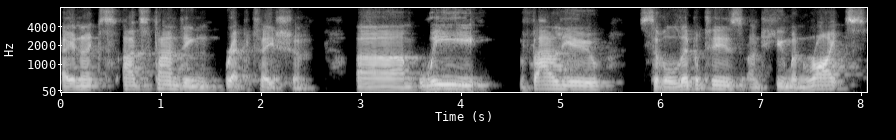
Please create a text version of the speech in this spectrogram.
an outstanding reputation. Um, we value civil liberties and human rights.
